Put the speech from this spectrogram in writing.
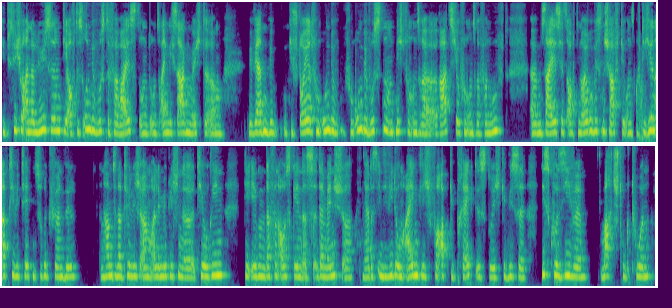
die Psychoanalyse, die auf das Unbewusste verweist und uns eigentlich sagen möchte, ähm, wir werden gesteuert vom, Unbe vom Unbewussten und nicht von unserer Ratio, von unserer Vernunft. Ähm, sei es jetzt auch die Neurowissenschaft, die uns auf die Hirnaktivitäten zurückführen will. Dann haben sie natürlich ähm, alle möglichen äh, Theorien, die eben davon ausgehen, dass der Mensch, äh, ja, das Individuum eigentlich vorab geprägt ist durch gewisse diskursive Machtstrukturen,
